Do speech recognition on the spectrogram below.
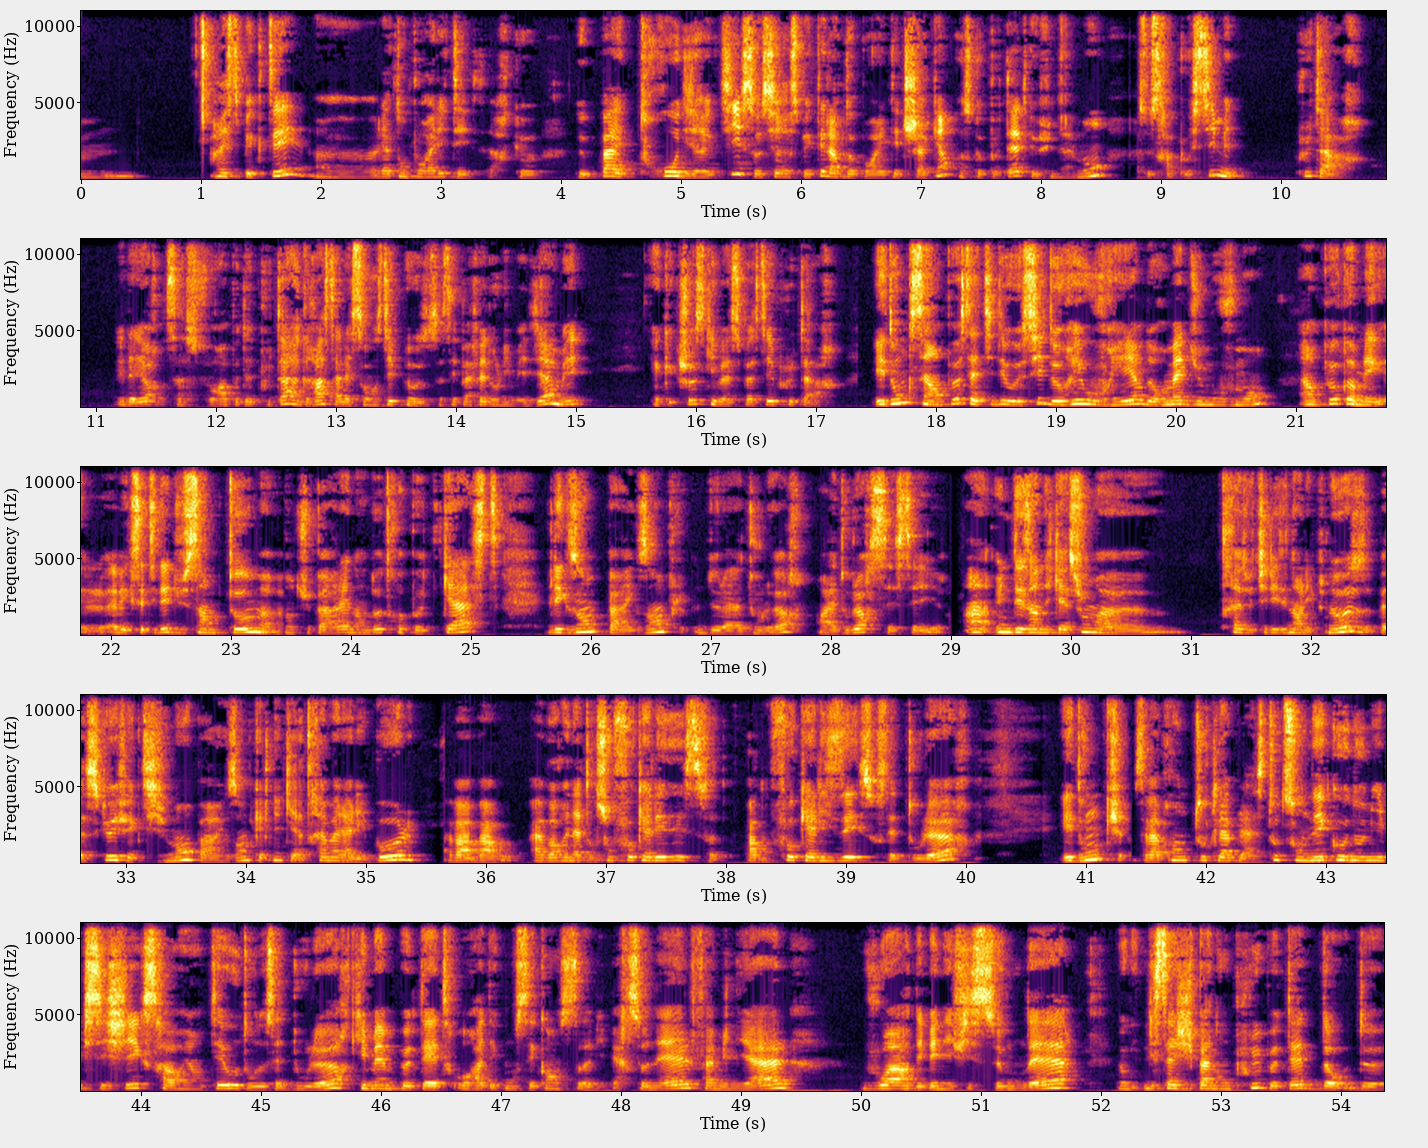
respecter euh, la temporalité. C'est-à-dire que de pas être trop directif, c'est aussi respecter la temporalité de chacun, parce que peut-être que finalement, ce sera possible, mais plus tard. Et d'ailleurs, ça se fera peut-être plus tard grâce à la séance d'hypnose. Ça s'est pas fait dans l'immédiat, mais il y a quelque chose qui va se passer plus tard. Et donc, c'est un peu cette idée aussi de réouvrir, de remettre du mouvement, un peu comme avec cette idée du symptôme dont tu parlais dans d'autres podcasts. L'exemple, par exemple, de la douleur. la douleur, c'est une des indications euh, très utilisées dans l'hypnose parce que effectivement, par exemple, quelqu'un qui a très mal à l'épaule va, avoir une attention focalisée, pardon, focalisée sur cette douleur et donc, ça va prendre toute la place. Toute son économie psychique sera orientée autour de cette douleur, qui même peut-être aura des conséquences sur sa vie personnelle, familiale, voire des bénéfices secondaires. Donc il ne s'agit pas non plus peut-être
